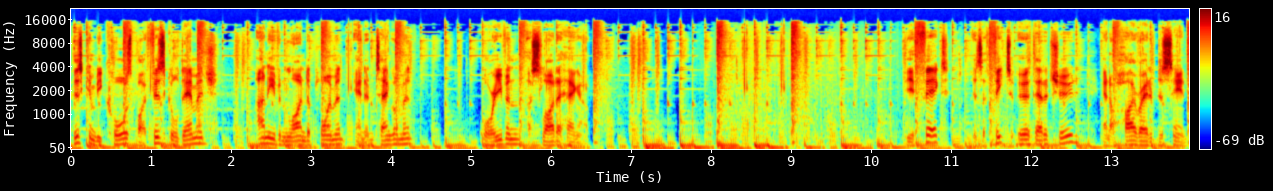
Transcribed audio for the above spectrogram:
This can be caused by physical damage, uneven line deployment and entanglement, or even a slider hang-up. The effect is a feet to earth attitude and a high rate of descent.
